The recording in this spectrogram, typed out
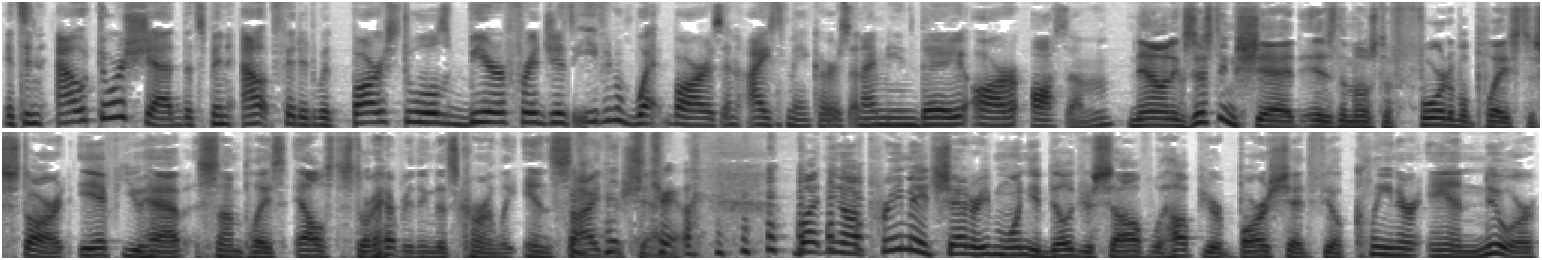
It's an outdoor shed that's been outfitted with bar stools, beer fridges, even wet bars and ice makers. And I mean, they are awesome. Now, an existing shed is the most affordable place to start if you have someplace else to store everything that's currently inside your shed. true. but, you know, a pre made shed or even one you build yourself will help your bar shed feel cleaner and newer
